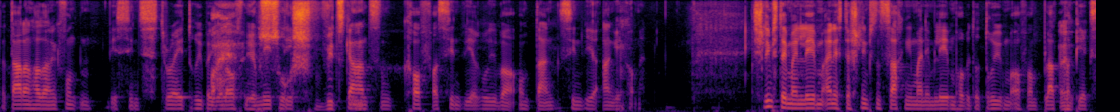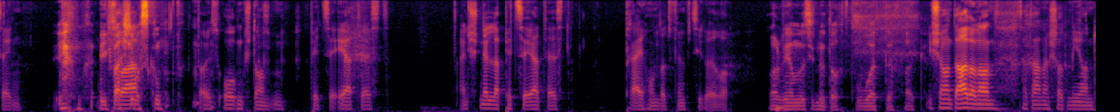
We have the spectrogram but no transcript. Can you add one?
Der Daran hat einen gefunden. Wir sind straight rüber gelaufen. Ich hab mit so geschwitzt. Ganzen Koffer sind wir rüber und dann sind wir angekommen. Schlimmste in meinem Leben, eines der schlimmsten Sachen in meinem Leben habe ich da drüben auf einem Blatt Äh. Papier gesehen. Ich zwar- weiß schon, was kommt. Da ist oben gestanden, PCR-Test. Ein schneller PCR-Test, 350 Euro. Weil wir haben sich nur gedacht, what the fuck. Ich schaue da dann an, der Dana schaut mich an.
